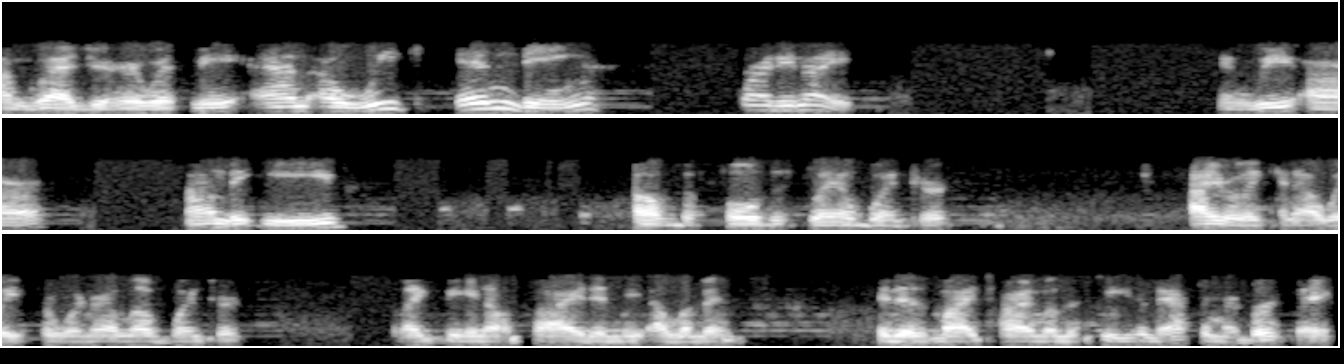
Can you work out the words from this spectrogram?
I'm glad you're here with me, and a week ending Friday night. And we are on the eve of the full display of winter. I really cannot wait for winter. I love winter like being outside in the elements. It is my time of the season after my birthday.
